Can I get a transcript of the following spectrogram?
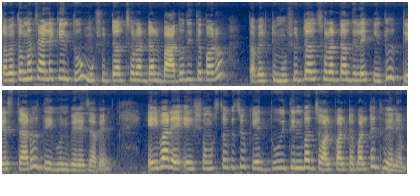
তবে তোমরা চাইলে কিন্তু মুসুর ডাল, ছোলার ডাল বাদও দিতে পারো, তবে একটু মুসুর ডাল, ছোলার ডাল দিলে কিন্তু টেস্টটা আরও দ্বিগুণ বেড়ে যাবে। এইবারে এই সমস্ত কিছুকে দুই তিনবার জল পাল্টে পাল্টে ধুয়ে নেব।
